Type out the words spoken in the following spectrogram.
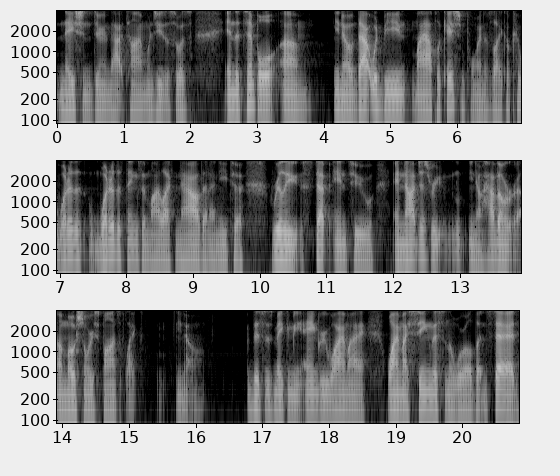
nation during that time when Jesus was in the temple, um, you know that would be my application point of like okay what are the what are the things in my life now that i need to really step into and not just re, you know have an emotional response of like you know this is making me angry. Why am i why am i seeing this in the world? But instead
